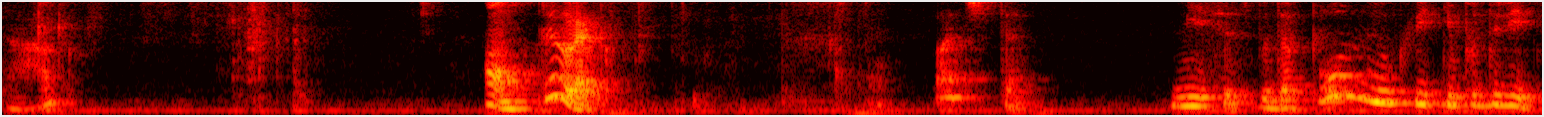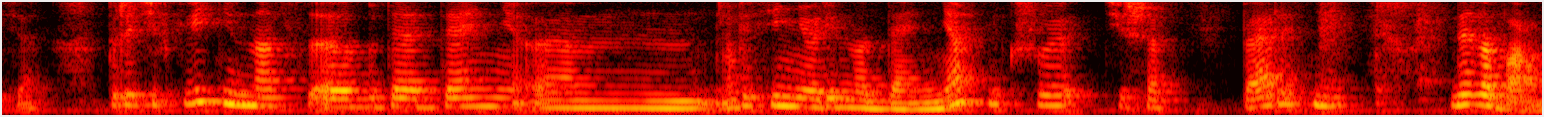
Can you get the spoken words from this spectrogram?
Так. О, релакс. Бачите? Місяць буде повний у квітні. Подивіться. До речі, в квітні в нас е, буде день ем, весіннього рівнодення, якщо чи ще в березні. Незабаром.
